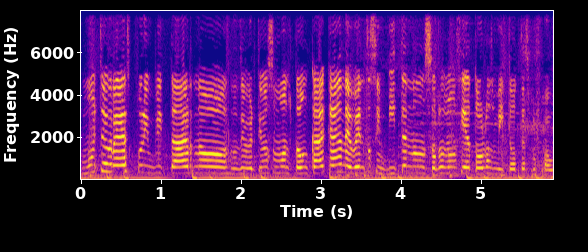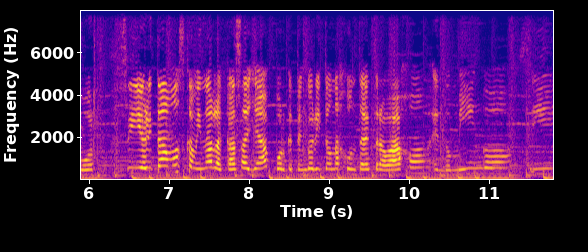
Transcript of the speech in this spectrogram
Muchas gracias por invitarnos. Nos divertimos un montón. Cada que hagan eventos, invítenos. Nosotros vamos a ir a todos los mitotes, por favor. Sí, ahorita vamos camino a la casa ya porque tengo ahorita una junta de trabajo el domingo. Sí,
